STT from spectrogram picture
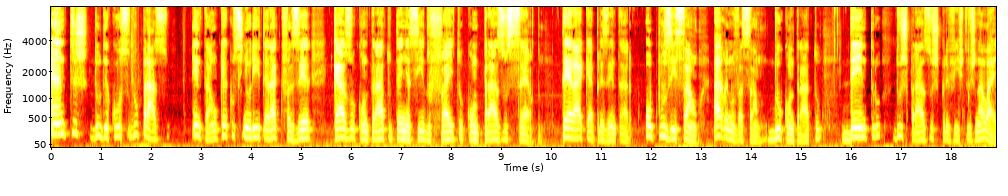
antes do decurso do prazo. Então, o que é que o senhorio terá que fazer caso o contrato tenha sido feito com prazo certo? Terá que apresentar oposição à renovação do contrato dentro dos prazos previstos na lei.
